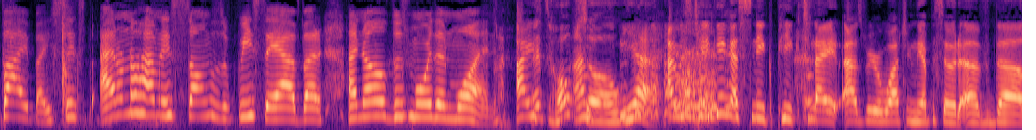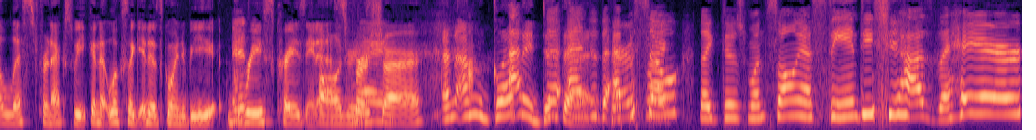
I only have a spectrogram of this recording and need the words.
five by six. I don't know how many songs of Grease they have, but I know there's more than one. I Let's hope so. Yeah. I was taking a sneak peek tonight as we were watching the episode of the list for next week, and it looks like it is going to be Grease craziness all for Grease. sure. And I'm glad At they did the that. At the end of the There's, episode, like, there's one song as Sandy. She has the hair,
